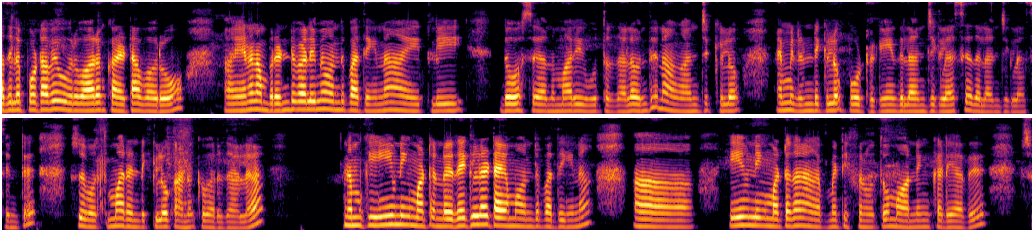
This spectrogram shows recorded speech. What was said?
அதில் போட்டாவே ஒரு வாரம் கரெக்டாக வரும். ஏன்னா நம்ம ரெண்டு வேலையுமே வந்து பார்த்திங்கன்னா இட்லி தோசை அந்த மாதிரி ஊற்றுறதால வந்து நாங்கள் அஞ்சு கிலோ ஐ மீன் ரெண்டு கிலோ போட்டிருக்கேன். இதில் அஞ்சு கிளாஸு அதில் அஞ்சு கிளாஸுன்ட்டு ஸோ மொத்தமாக ரெண்டு கிலோ கணக்கு வரதால நமக்கு ஈவினிங் மட்டும் ரெகுலர் டைம் வந்து பார்த்திங்கன்னா ஈவினிங் மட்டும் தான் நாங்கள் எப்பவுமே டிஃபன் ஊற்றுவோம் மார்னிங் கிடையாது. ஸோ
